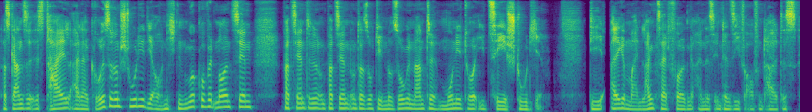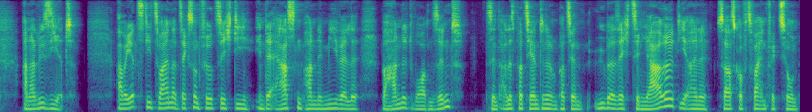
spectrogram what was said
Das Ganze ist Teil einer größeren Studie, die auch nicht nur Covid-19 Patientinnen und Patienten untersucht, die sogenannte Monitor-IC-Studie, die allgemein Langzeitfolgen eines Intensivaufenthaltes analysiert. Aber jetzt die 246, die in der ersten Pandemiewelle behandelt worden sind, sind alles Patientinnen und Patienten über 16 Jahre, die eine SARS-CoV-2-Infektion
